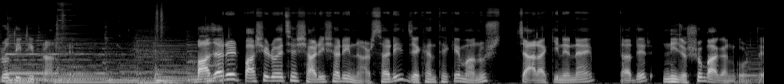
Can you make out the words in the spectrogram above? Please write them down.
প্রতিটি প্রান্তে। বাজারের পাশে রয়েছে সারি সারি নার্সারি, যেখান থেকে মানুষ চারা কিনে নেয় তাদের নিজস্ব বাগান করতে।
